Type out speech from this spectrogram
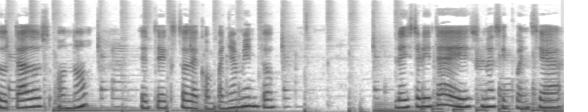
dotados o no de texto de acompañamiento. La historieta es una secuencia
